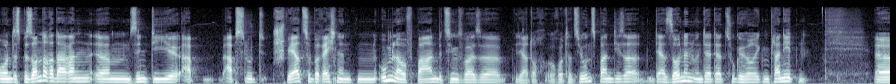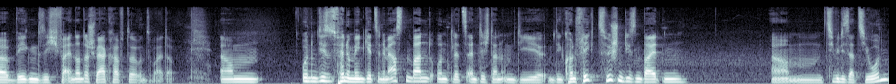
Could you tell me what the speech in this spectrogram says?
Und das Besondere daran ähm, sind die ab, absolut schwer zu berechnenden Umlaufbahnen beziehungsweise ja doch Rotationsbahnen dieser der Sonnen und der dazugehörigen Planeten äh, wegen sich verändernder Schwerkräfte und so weiter. Ähm, und um dieses Phänomen geht es in dem ersten Band und letztendlich dann um, die, um den Konflikt zwischen diesen beiden ähm, Zivilisationen.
